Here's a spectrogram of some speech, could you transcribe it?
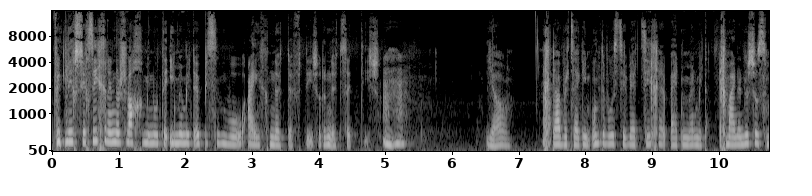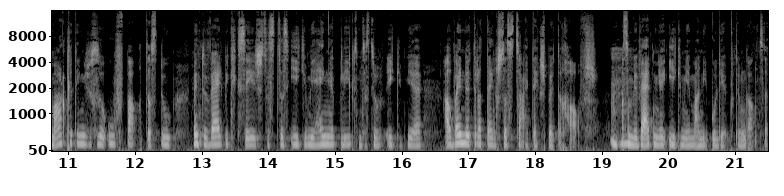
vergleichst dich sicher in einer schwachen Minute immer mit etwas, wo eigentlich nicht dürfte ist oder nicht sollte ist. Ja. Ich glaube, ich sage, im Unterbewusstsein wird sicher, werden wir mit, ich meine, nur schon das Marketing ist so aufgebaut, dass du, wenn du Werbung siehst, dass das irgendwie hängen bleibt und dass du irgendwie, auch wenn du nicht daran denkst, dass du zwei Tage später kaufst. Also wir werden ja irgendwie manipuliert von dem Ganzen.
